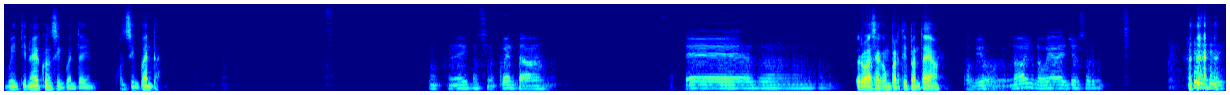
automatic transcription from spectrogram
29 con 51. Con 50. 29 con 50, va. A ver. Pero vas a compartir pantalla, ¿no? Obvio, obvio. No, yo lo voy a ver yo solo.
